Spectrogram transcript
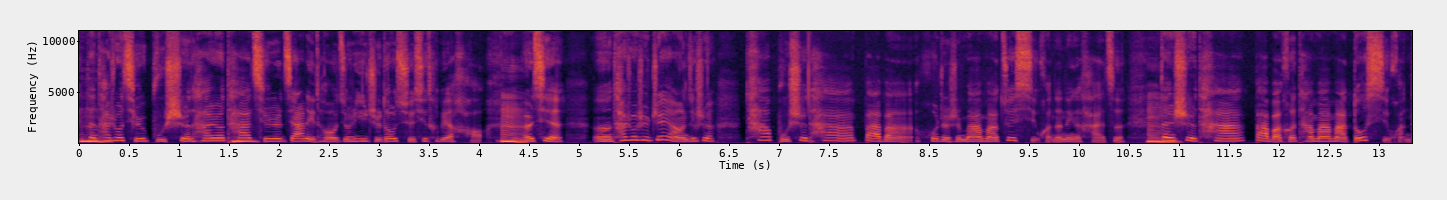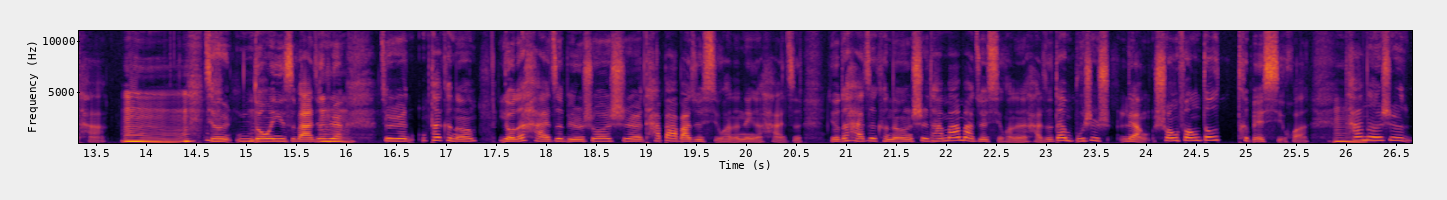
嗯、但他说其实不是，他说他其实家里头就是一直都学习特别好。嗯，而且，嗯、呃，他说是这样，就是他不是他爸爸或者是妈妈最喜欢的那个孩子，嗯、但是他爸爸和他妈妈都喜欢他。嗯，就是你懂我意思吧？就是就是他可能有的孩子，比如说是他爸爸最喜欢的那个孩子，有的孩子可能是他妈妈最喜欢的孩子，但不是两双方都特别喜欢。他呢，是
